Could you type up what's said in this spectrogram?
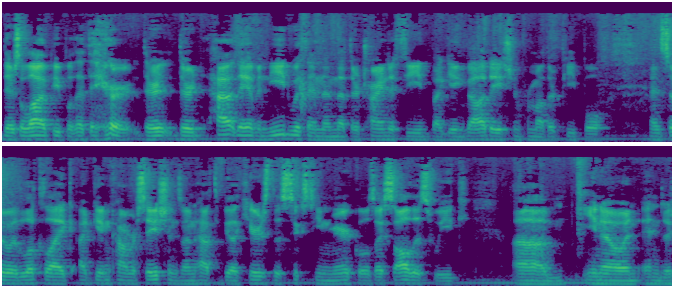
there's a lot of people that they are they're they're how they have a need within them that they're trying to feed by getting validation from other people and so it looked like I'd get in conversations and I'd have to be like here's the 16 miracles I saw this week um, you know and, and to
